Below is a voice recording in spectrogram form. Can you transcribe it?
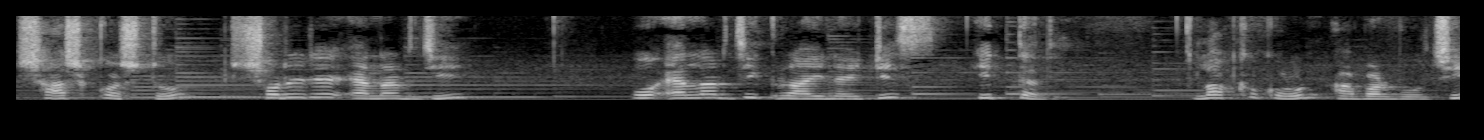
শ্বাসকষ্ট, শরীরে অ্যালার্জি ও অ্যালার্জিক রাইনাইটিস ইত্যাদি। লক্ষ্য করুন, আবার বলছি,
